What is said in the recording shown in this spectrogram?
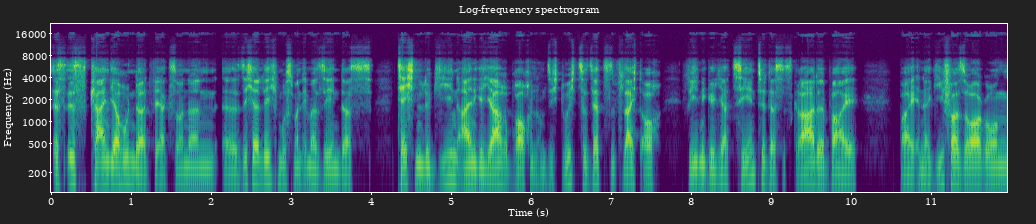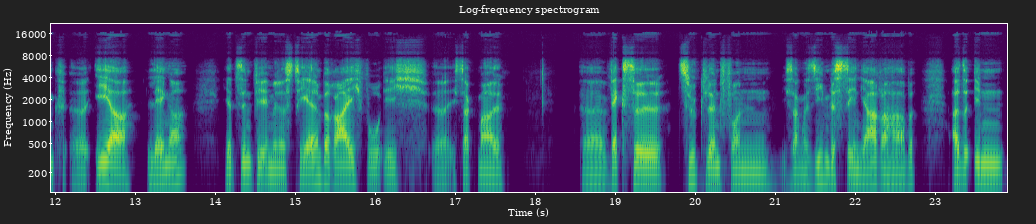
es ist kein Jahrhundertwerk, sondern äh, sicherlich muss man immer sehen, dass Technologien einige Jahre brauchen, um sich durchzusetzen, vielleicht auch wenige Jahrzehnte. Das ist gerade bei, bei Energieversorgung äh, eher länger. Jetzt sind wir im industriellen Bereich, wo ich, äh, ich sag mal, äh, Wechselzyklen von, ich sag mal, sieben bis zehn Jahre habe. Also in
